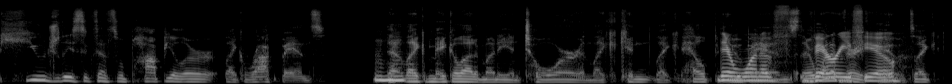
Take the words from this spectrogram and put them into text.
hugely successful popular like rock bands Mhm. that like make a lot of money and tour and like can like help They're one of bands. They're very few. It's like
